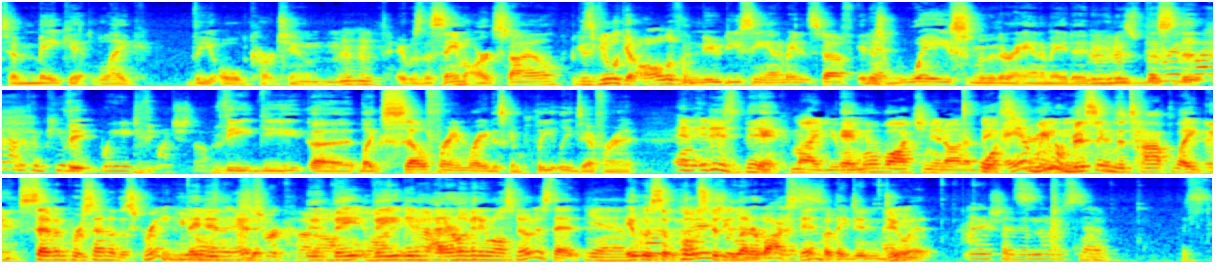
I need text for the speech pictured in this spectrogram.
to make it like the old cartoon. Mhm. Mm-hmm. It was the same art style because if you look at all of the new DC animated stuff, it is Yeah. way smoother animated. Mhm. It is they this the on computer the- way too the- much though. the the uh, like cell frame rate is completely different. And it is big, And- mind you. When and- we're watching it on a big Well, and we were it's missing the top like seven percent of the screen. They didn't. heads were cut off They a lot, they didn't. yeah. I don't know if anyone else noticed that. Yeah. It was I supposed to be letterboxed noticed. in, but they didn't do didn't- it. I actually It's, didn't notice it's that.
